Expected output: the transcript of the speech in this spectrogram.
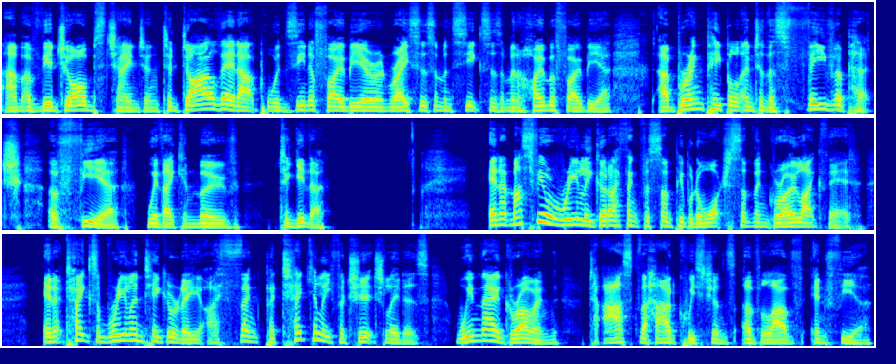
um, of their jobs changing, to dial that up with xenophobia and racism and sexism and homophobia, uh, bring people into this fever pitch of fear where they can move together. And it must feel really good, I think, for some people to watch something grow like that. And it takes real integrity, I think, particularly for church leaders when they're growing, to ask the hard questions of love and fear.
